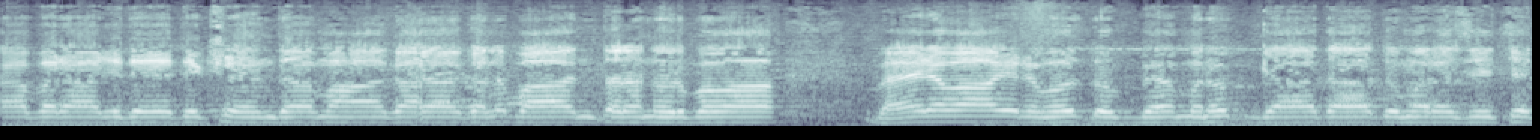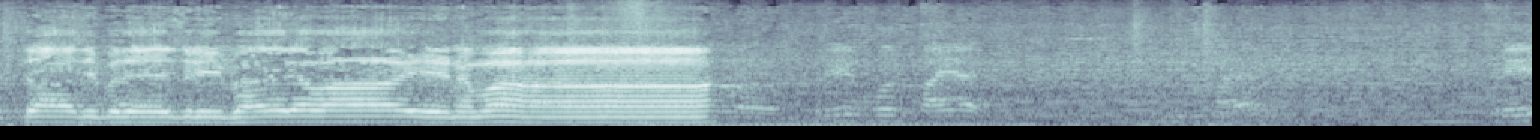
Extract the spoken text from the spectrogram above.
अपराजिते दीक्षेन्द्र महागाय कल्पान्तरनुर्भव भैरवाय नमस्तुभ्यमनुज्ञाता तुमरसि चित्ताधिपते श्रीभैरवाय नमः Pray for fire. Fire. Pray.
